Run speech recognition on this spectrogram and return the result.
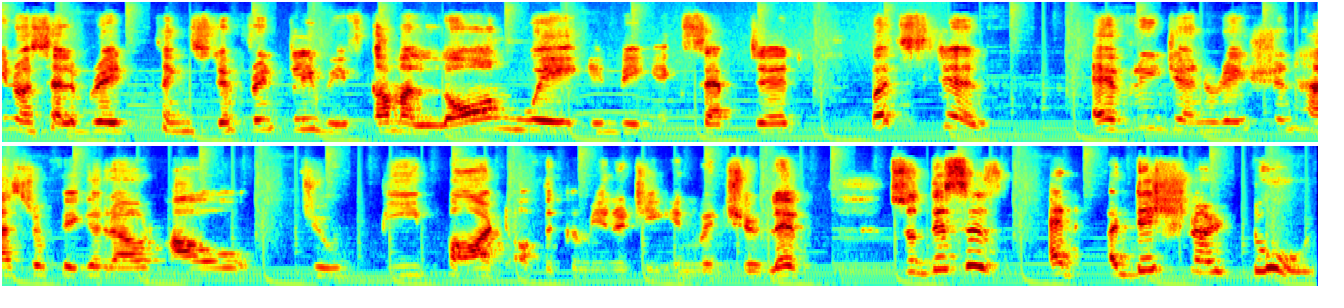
you know celebrate things differently. We've come a long way in being accepted, but still, every generation has to figure out how to be part of the community in which you live. So, this is an additional tool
